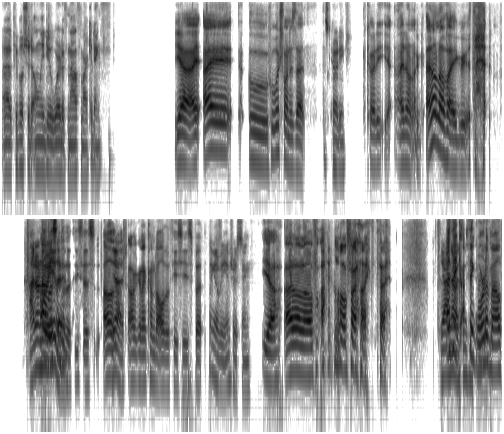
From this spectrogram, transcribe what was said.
uh, people should only do word of mouth marketing. yeah. I, I, ooh, who? Which one is that? It's Cody. Cody? Yeah, I don't, I don't know if I agree with that. I don't know I'll listen either. to the thesis. I'll, Yeah. I'm gonna come to all the theses, but I think it'll be interesting. yeah, I don't know if I don't know if I like that. Yeah, I know, think I think word of mouth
